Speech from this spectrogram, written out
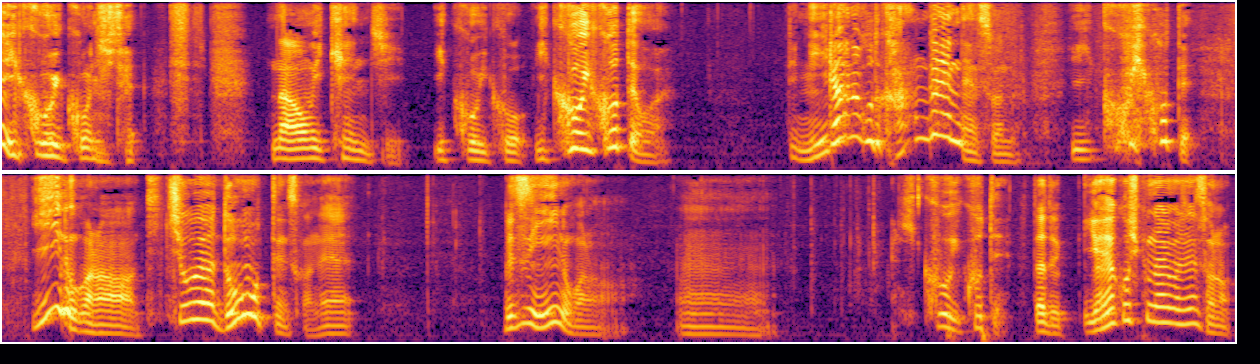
行くを行くをにして。ナオミ、ケンジ、行くを行くを。行くを行くをっておい。で、ニラなこと考えんねん、そんな。行くを行くをって。いいのかな？父親はどう思ってんすかね？別にいいのかな？うん。行くを行こうって。だって、ややこしくなりません？その、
